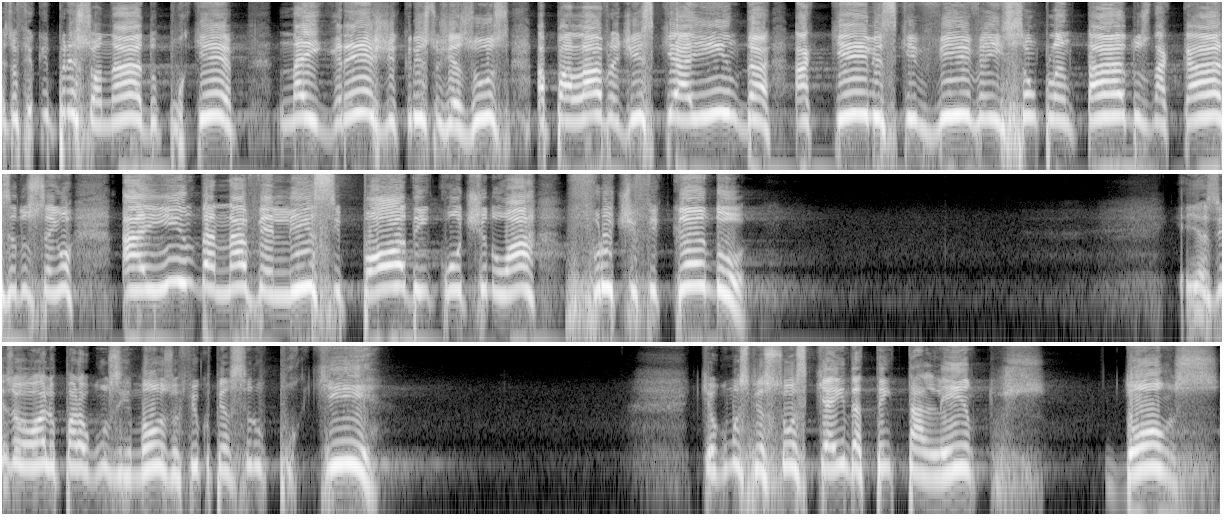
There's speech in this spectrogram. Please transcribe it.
Mas eu fico impressionado porque na igreja de Cristo Jesus, a palavra diz que ainda aqueles que vivem e são plantados na casa do Senhor, ainda na velhice podem continuar frutificando. E às vezes eu olho para alguns irmãos, eu fico pensando por quê? Que algumas pessoas que ainda têm talentos, dons,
